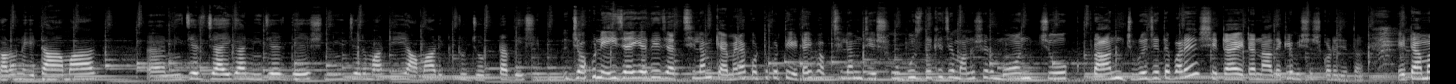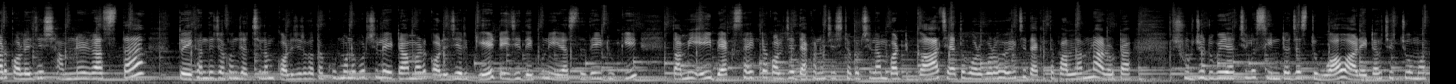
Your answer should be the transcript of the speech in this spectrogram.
কারণ এটা আমার নিজের জায়গা, নিজের দেশ, নিজের মাটি, আমার একটু জোরটা বেশি। যখন এই জায়গা দিয়ে যাচ্ছিলাম, ক্যামেরা করতে করতে এটাই ভাবছিলাম যে সবুজ দেখে যে মানুষের মন, চোখ, প্রাণ জুড়ে যেতে পারে, সেটা এটা না দেখলে বিশ্বাস করা যেত এটা আমার কলেজের সামনের রাস্তা। তো এখান দিয়ে যখন যাচ্ছিলাম, কলেজের কথা খুব মনে পড়ছিল। এটা আমার কলেজের গেট এই যে দেখুন, এই রাস্তা দিয়েই ঢুকি। তো আমি এই ব্যাক সাইডটা কলেজে দেখানোর চেষ্টা করছিলাম বাট গাছ এত বড় বড় হয়ে গেছে, দেখাতে পারলাম না। আর ওটা সূর্য ডুবে যাচ্ছিল সিনটা জাস্ট ওয়াও আর এটা হচ্ছে চৌমাথ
